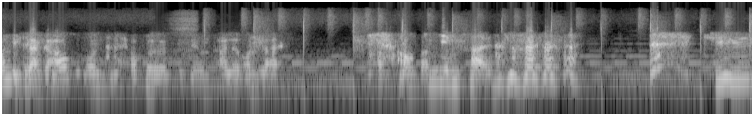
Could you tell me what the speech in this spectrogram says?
Und ich danke auch und ich hoffe, wir sehen uns alle online. Auf jeden Fall. Tschüss.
